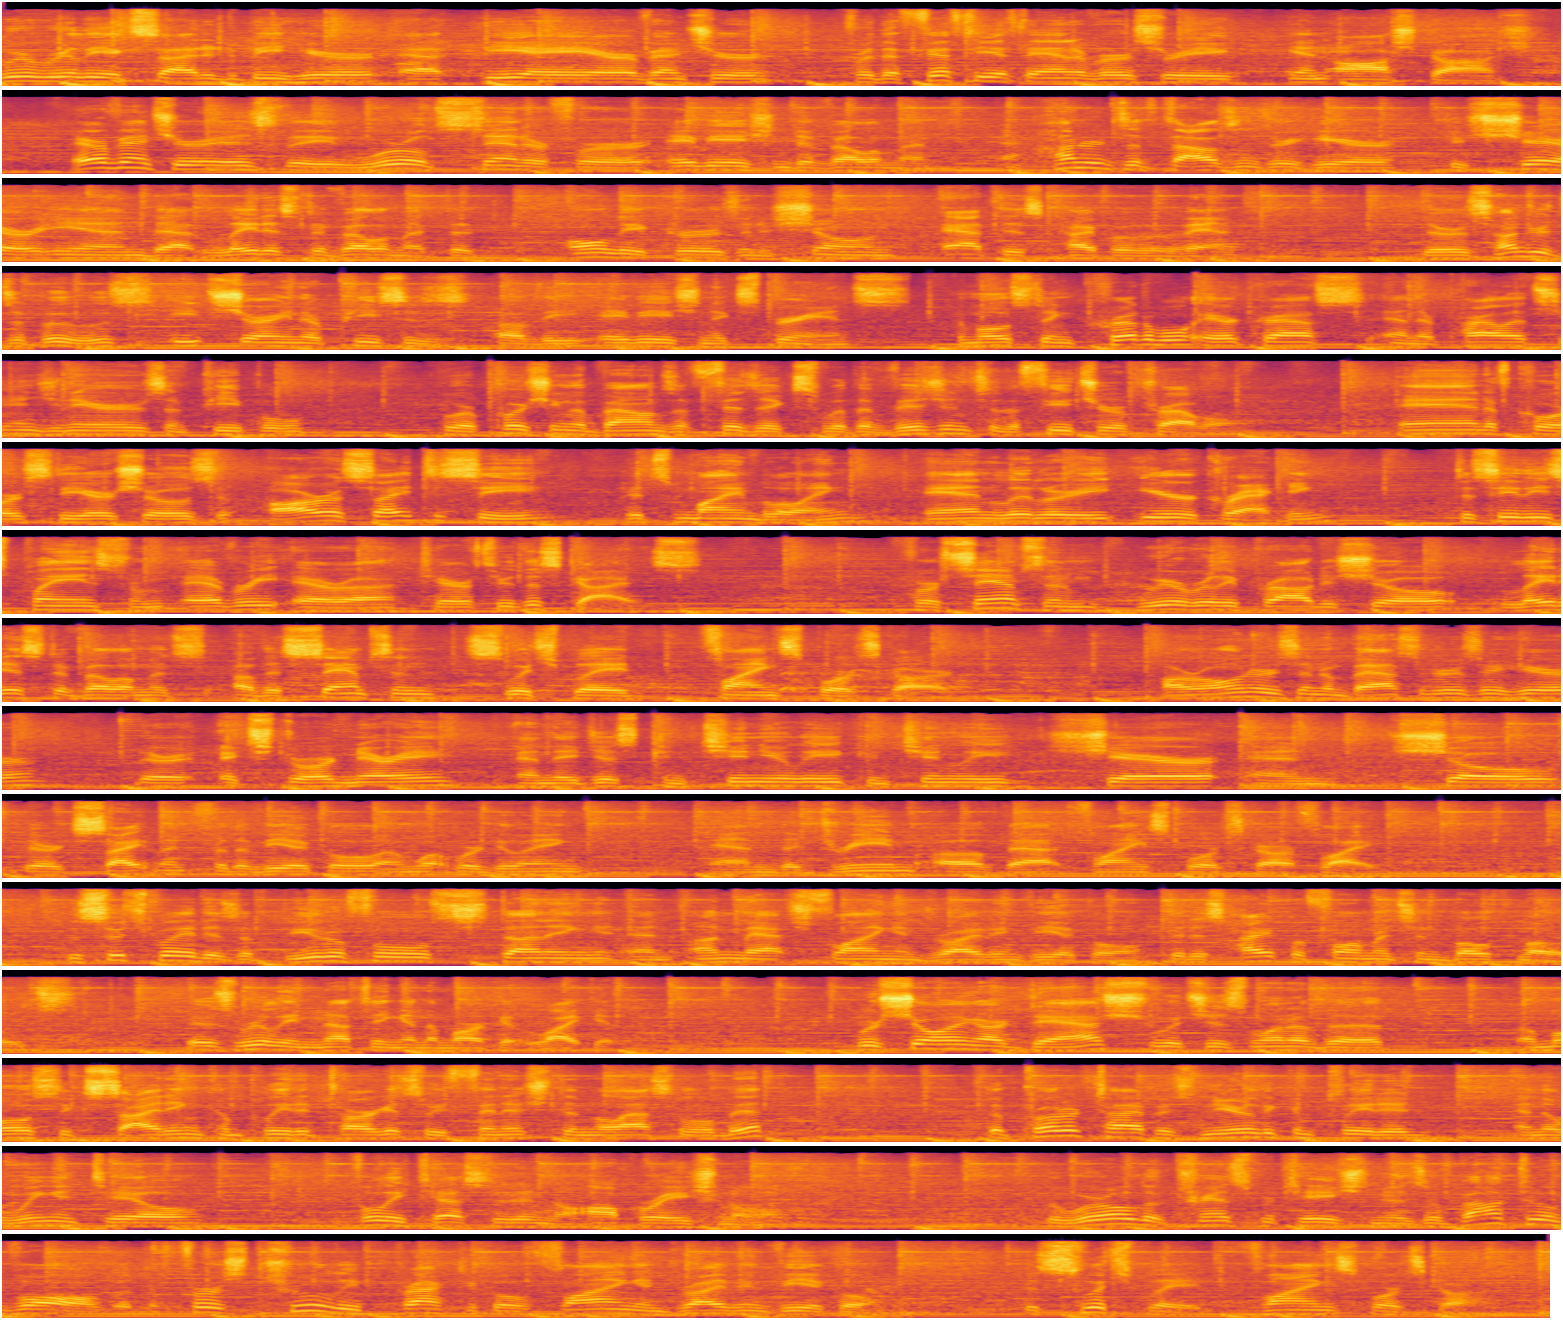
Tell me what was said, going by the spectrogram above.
We're really excited to be here at EAA AirVenture for the 50th anniversary in Oshkosh. AirVenture is the world center for aviation development, and hundreds of thousands are here to share in that latest development that only occurs and is shown at this type of event. There's hundreds of booths, each sharing their pieces of the aviation experience. The most incredible aircrafts and their pilots, engineers, and people who are pushing the bounds of physics with a vision to the future of travel. And of course, the air shows are a sight to see. It's mind-blowing and literally ear-cracking to see these planes from every era tear through the skies. For Samson, we're really proud to show latest developments of the Samson Switchblade Flying Sports Car. Our owners and ambassadors are here. They're extraordinary and they just continually, continually share and show their excitement for the vehicle and what we're doing and the dream of that flying sports car flight. The Switchblade is a beautiful, stunning, and unmatched flying and driving vehicle that is high performance in both modes. There's really nothing in the market like it. We're showing our Dash, which is one of the, the most exciting completed targets we finished in the last little bit. The prototype is nearly completed and the wing and tail fully tested and operational. The world of transportation is about to evolve with the first truly practical flying and driving vehicle, the Switchblade Flying Sports Car.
